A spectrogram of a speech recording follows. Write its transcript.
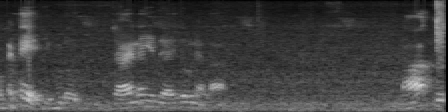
ఒకటే ఇప్పుడు జాయిన్ అయ్యేది ఐదో నెల. నాకు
